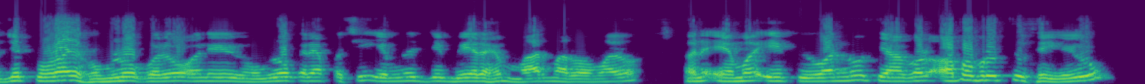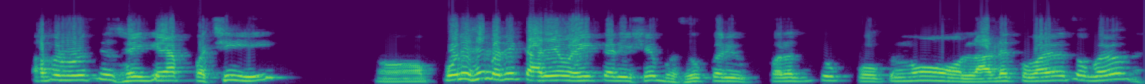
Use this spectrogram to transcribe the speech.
જે ટોળાએ હુમલો કર્યો અને હુમલો કર્યા પછી એમને જે બેરહેમ માર મારવામાં આવ્યો અને એમાં એક યુવાનનું ત્યાં આગળ અપમૃત્યુ થઈ ગયું. અપમૃત્યુ થઈ ગયા પછી પોલીસે બધી કાર્યવાહી કરી છે, બધું કર્યું. પરંતુ કોકનો લાડકવાયો તો ગયો ને.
